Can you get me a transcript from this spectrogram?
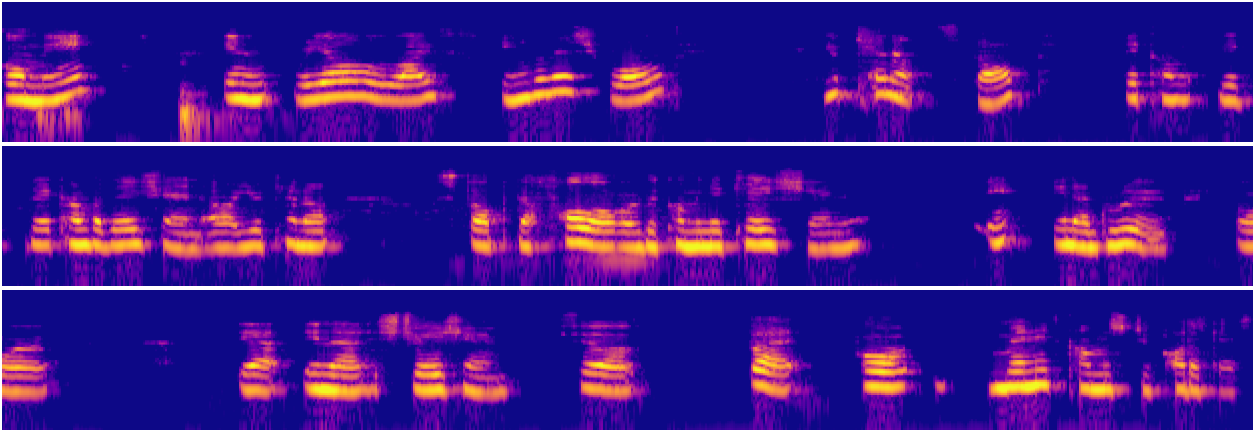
for me, in real life English world, you cannot stop the com- the, the conversation or you cannot stop the follow or the communication in, in a group or yeah in a situation. So, but for when it comes to podcast,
